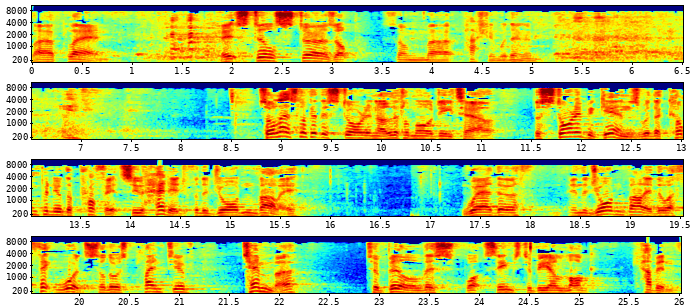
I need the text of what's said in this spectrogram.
uh, plane. It still stirs up some uh, passion within him. so let's look at this story in a little more detail. The story begins with a company of the prophets who headed for the Jordan Valley, where there, in the Jordan Valley there were thick woods, so there was plenty of timber to build this, what seems to be a log cabin.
